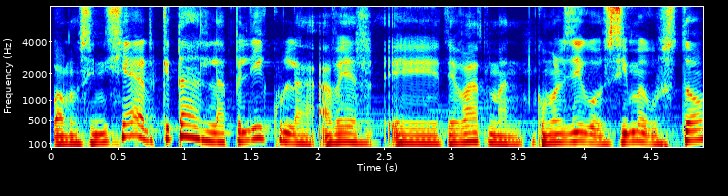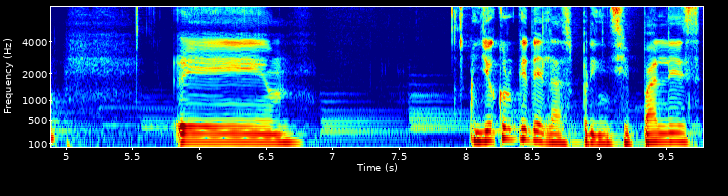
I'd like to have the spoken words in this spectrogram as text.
vamos a iniciar. ¿Qué tal la película? A ver, eh, de Batman. Como les digo, sí me gustó. Eh, yo creo que de las principales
